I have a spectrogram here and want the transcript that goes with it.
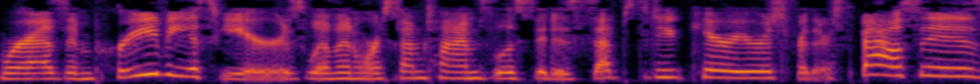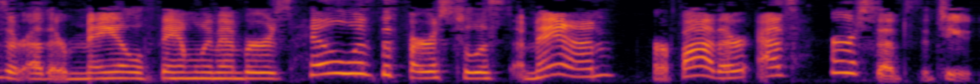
Whereas in previous years, women were sometimes listed as substitute carriers for their spouses or other male family members, Hill was the first to list a man, her father, as her substitute.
